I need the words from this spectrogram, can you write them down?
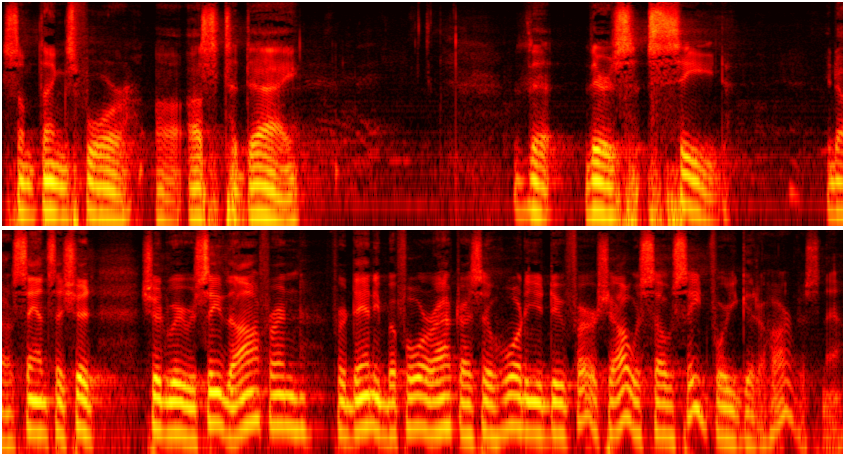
some things for uh, us today. That there's seed. You know, Sam said, should, should we receive the offering for Danny before or after? I said, what do you do first? You always sow seed before you get a harvest now.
